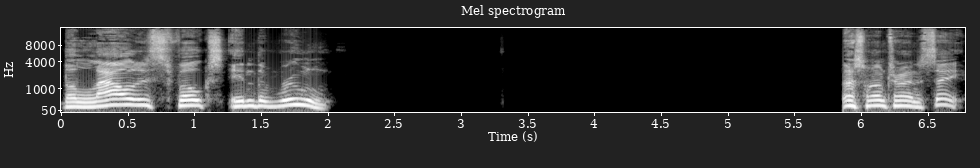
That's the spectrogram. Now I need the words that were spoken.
the loudest folks in the room. That's what I'm trying to say.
